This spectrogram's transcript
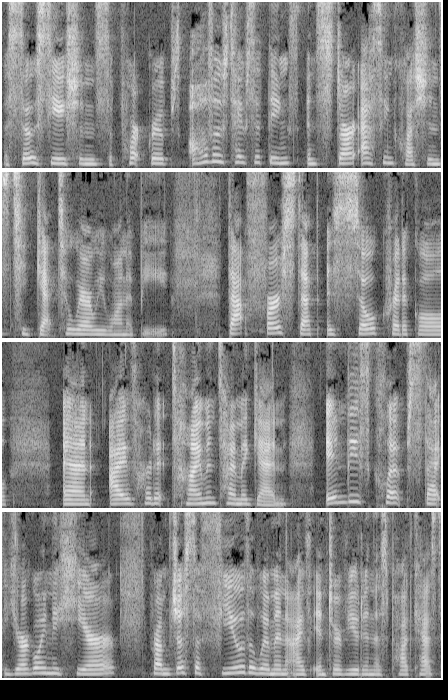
associations, support groups, all those types of things, and start asking questions to get to where we want to be. That first step is so critical. And I've heard it time and time again in these clips that you're going to hear from just a few of the women I've interviewed in this podcast,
